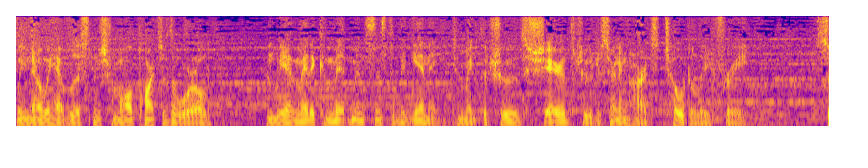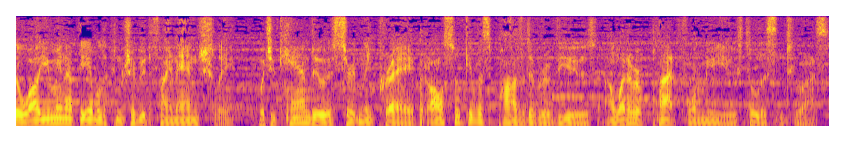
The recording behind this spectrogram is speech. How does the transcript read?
We know we have listeners from all parts of the world, and we have made a commitment since the beginning to make the truths shared through Discerning Hearts totally free. So while you may not be able to contribute financially, what you can do is certainly pray, but also give us positive reviews on whatever platform you use to listen to us.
